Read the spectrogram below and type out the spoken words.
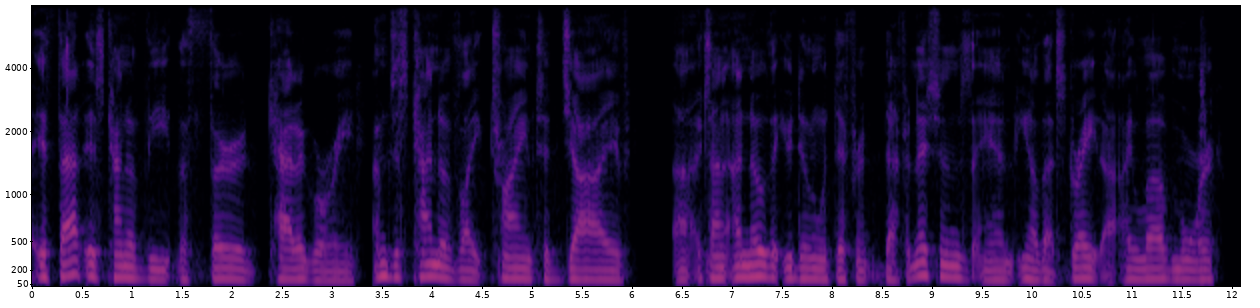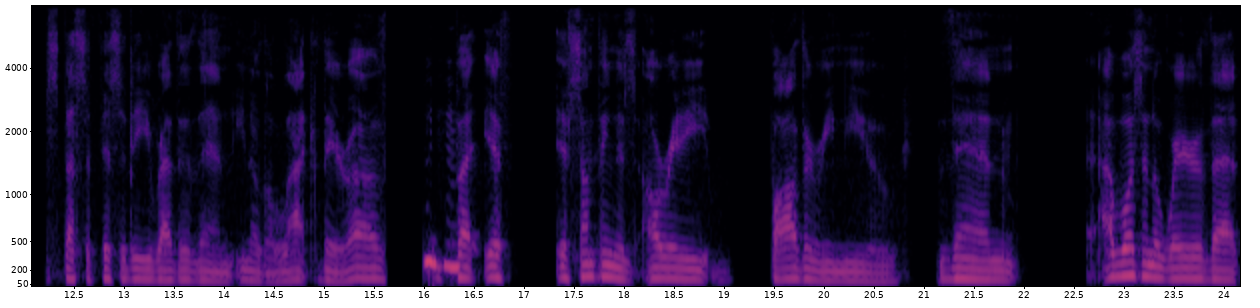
If that is kind of the the third category, I'm just kind of like trying to jive. Uh, I, I know that you're dealing with different definitions, and you know that's great. I, I love more specificity rather than you know the lack thereof. Mm-hmm. But if if something is already bothering you, then I wasn't aware that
